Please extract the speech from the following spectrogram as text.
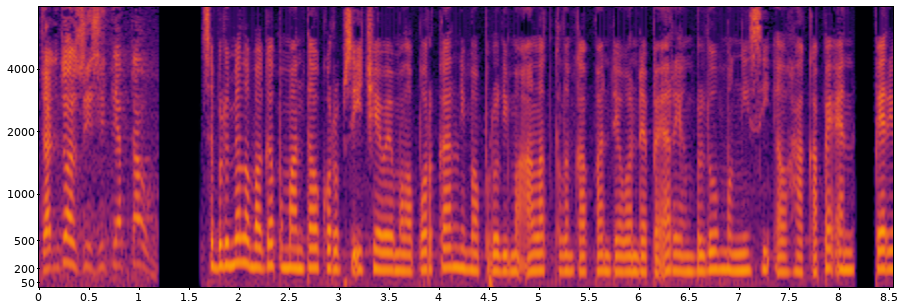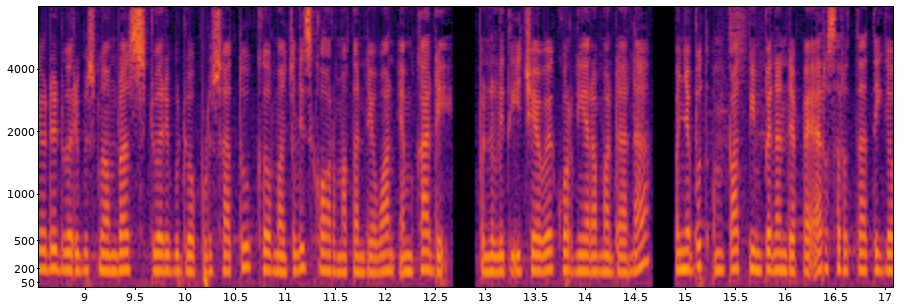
dan itu harus diisi tiap tahun. Sebelumnya, Lembaga Pemantau Korupsi ICW melaporkan 55 alat kelengkapan Dewan DPR yang belum mengisi LHKPN periode 2019-2021 ke Majelis Kehormatan Dewan MKD. Peneliti ICW Kurnia Ramadana menyebut empat pimpinan DPR serta 37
